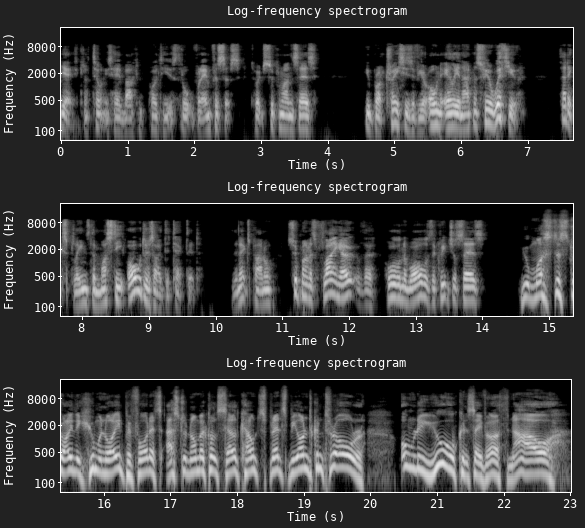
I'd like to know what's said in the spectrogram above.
Yeah, he's kind of tilting his head back and pointing at his throat for emphasis, to which Superman says, You brought traces of your own alien atmosphere with you. That explains the musty odours I detected. In the next panel, Superman is flying out of the hole in the wall as the creature says, You must destroy the humanoid before its astronomical cell count spreads beyond control. Only you can save Earth now.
